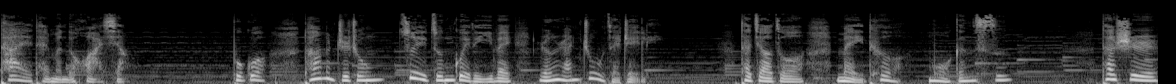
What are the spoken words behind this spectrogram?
太太们的画像。不过，他们之中最尊贵的一位仍然住在这里，她叫做美特莫根斯，她是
